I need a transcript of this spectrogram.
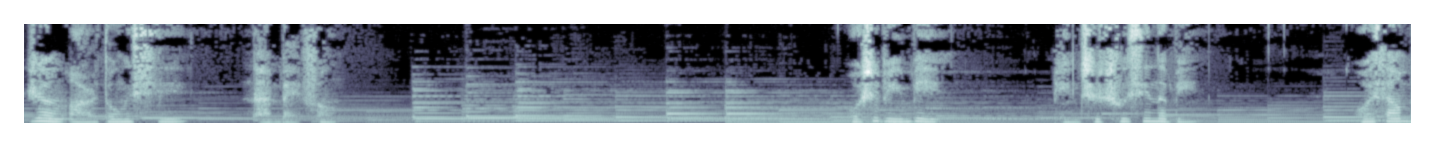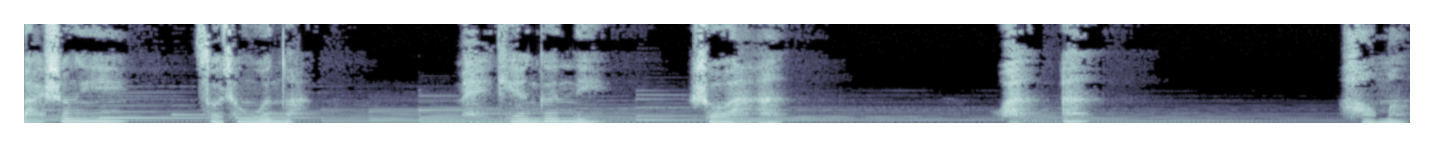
任尔东西南北风。我是饼饼，秉持初心的饼。我想把声音做成温暖，每天跟你说晚安，好吗？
